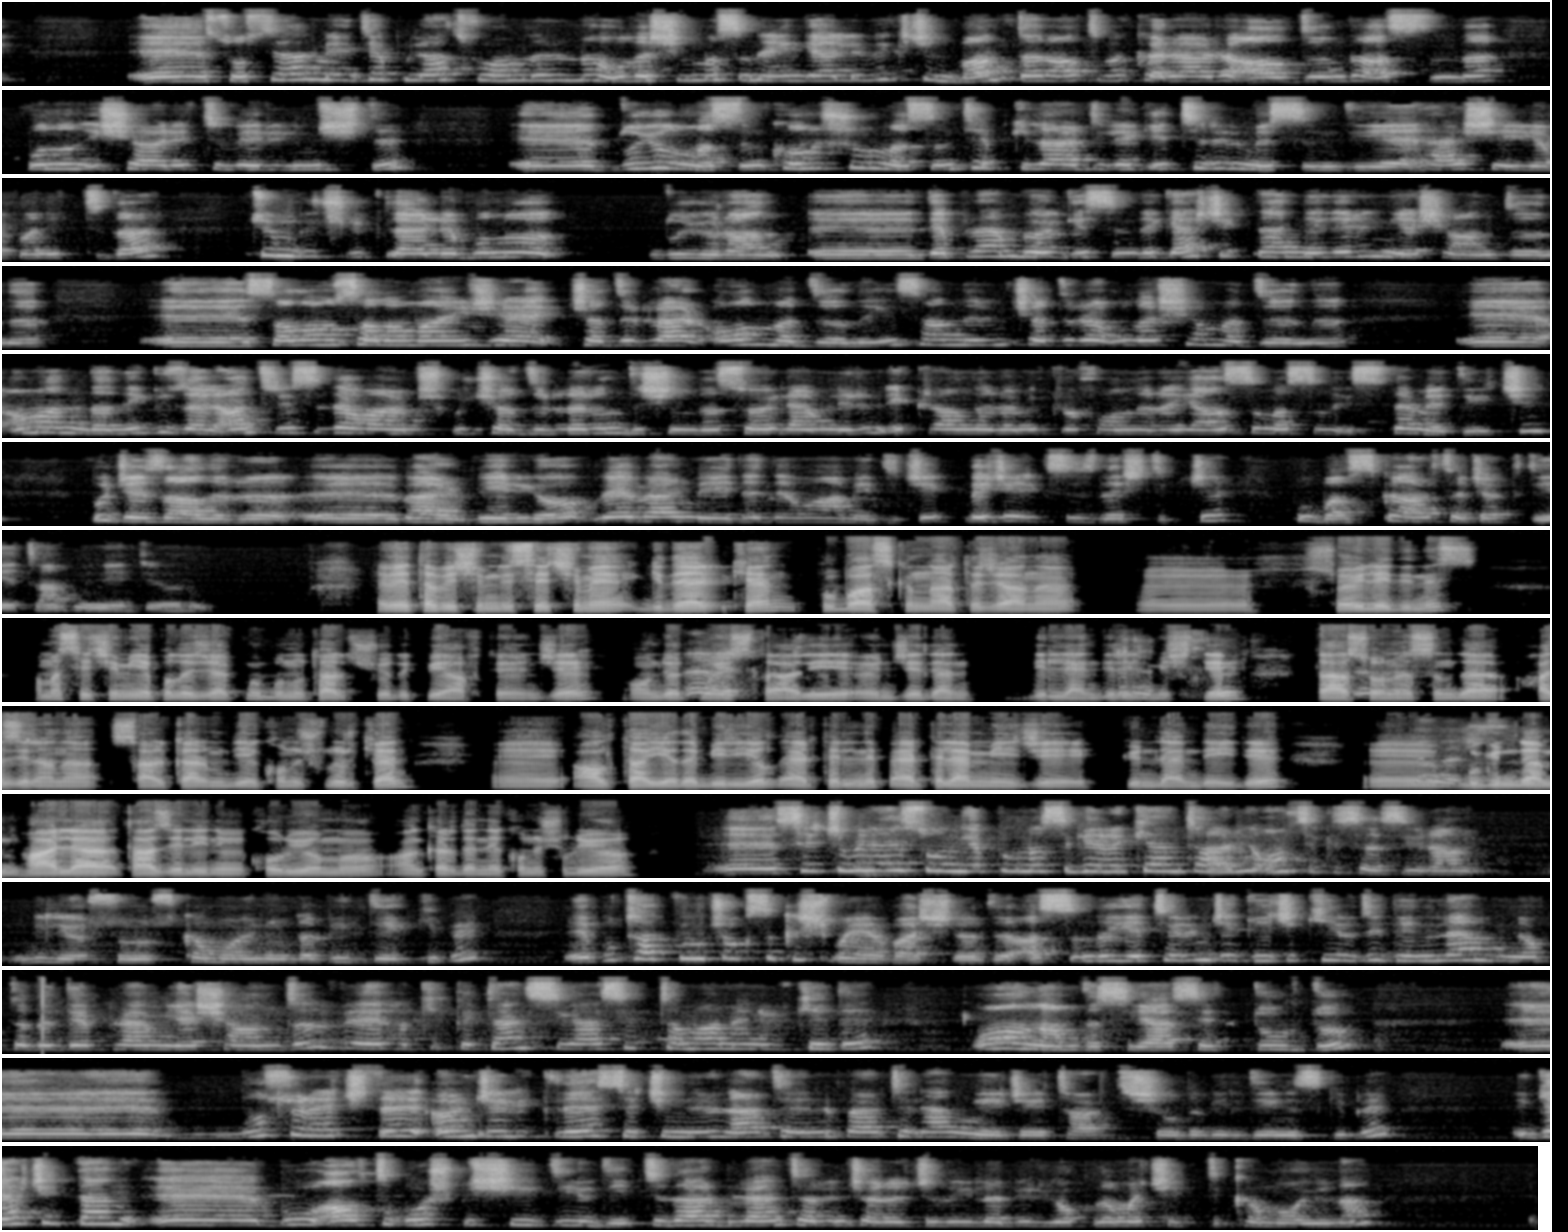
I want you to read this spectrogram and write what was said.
e, sosyal medya platformlarına ulaşılmasını engellemek için bant daraltma kararı aldığında aslında bunun işareti verilmişti. E, duyulmasın, konuşulmasın, tepkiler dile getirilmesin diye her şeyi yapan iktidar tüm güçlüklerle bunu duyuran, e, deprem bölgesinde gerçekten nelerin yaşandığını, e, salon salomanje çadırlar olmadığını, insanların çadıra ulaşamadığını, e, aman da ne güzel antresi de varmış bu çadırların dışında söylemlerin ekranlara, mikrofonlara yansımasını istemediği için bu cezaları e, ver veriyor ve vermeye de devam edecek. Beceriksizleştikçe bu baskı artacak diye tahmin ediyorum. Evet tabii şimdi seçime giderken bu baskının artacağını e, söylediniz. Ama seçim yapılacak mı? Bunu tartışıyorduk bir hafta önce. 14 evet. Mayıs tarihi önceden dillendirilmişti. Evet. Daha sonrasında. Haziran'a sarkar mı diye konuşulurken e, 6 ay ya da 1 yıl ertelenip ertelenmeyeceği gündemdeydi. E, evet. Bu gündem hala tazeliğini koruyor mu? Ankara'da ne konuşuluyor? E, seçimin en son yapılması gereken tarih 18 Haziran biliyorsunuz kamuoyunun da bildiği gibi. E, bu takvim çok sıkışmaya başladı. Aslında yeterince gecikildi denilen bir noktada deprem yaşandı ve hakikaten siyaset tamamen ülkede o anlamda siyaset durdu. E, bu süreçte öncelikle seçimlerin ertelenip ertelenmeyeceği tartışıldı bildiğiniz gibi. E, gerçekten e, bu altı boş bir şey değildi. İktidar Bülent Arınç aracılığıyla bir yoklama çekti kamuoyuna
